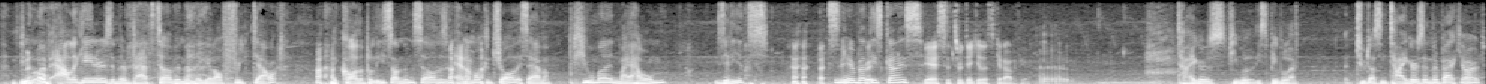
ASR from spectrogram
People have alligators in their bathtub and then they get all freaked out. They call the police on themselves, animal control. They say, I have a puma in my home. These idiots. That's You hear about ri- these guys? Yes, it's ridiculous. Get out of here. Tigers. People. These people have two dozen tigers in their backyard.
